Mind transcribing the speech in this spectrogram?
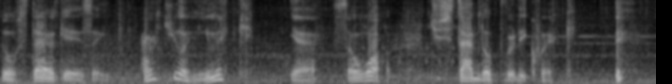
Go stargazing. Aren't you anemic? Yeah, so what? Just stand up really quick.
